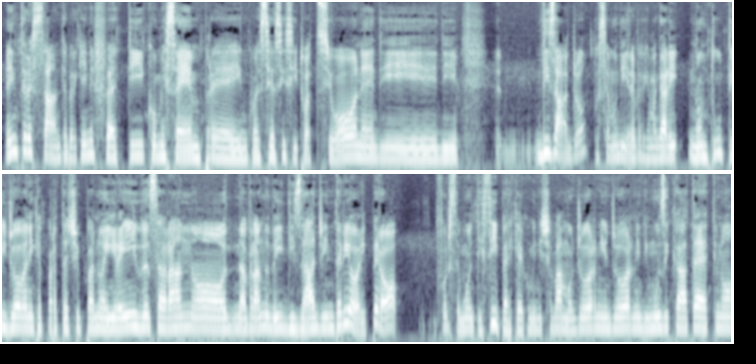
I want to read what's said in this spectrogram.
è interessante perché in effetti, come sempre, in qualsiasi situazione di, di eh, disagio, possiamo dire, perché magari non tutti i giovani che partecipano ai rave saranno, avranno dei disagi interiori, però forse molti sì, perché come dicevamo, giorni e giorni di musica techno,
